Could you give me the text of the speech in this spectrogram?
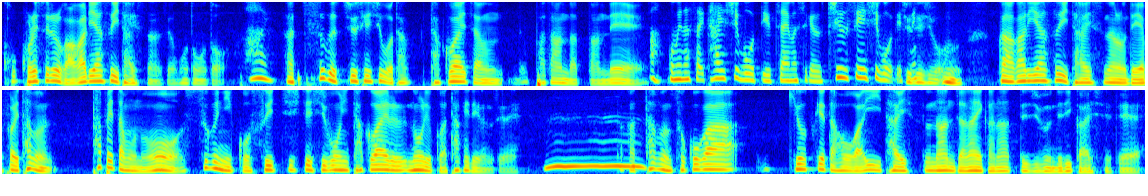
ココレステロールが上がりやすい体質なんですよ、もともと。はい。すぐ中性脂肪をた蓄えちゃうパターンだったんで、あ、ごめんなさい。体脂肪って言っちゃいましたけど、中性脂肪ですね。中性脂肪、うん。が上がりやすい体質なので、やっぱり多分、食べたものをすぐにこうスイッチして脂肪に蓄える能力が長けてるんですよね。うーん。だから多分そこが気をつけた方がいい体質なんじゃないかなって自分で理解してて、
